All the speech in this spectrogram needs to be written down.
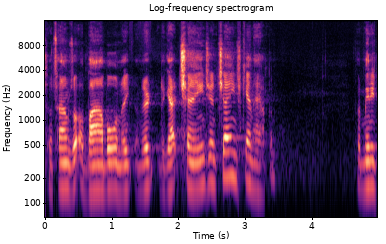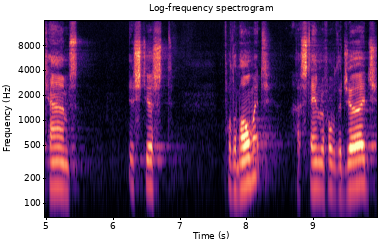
sometimes a Bible and they, they got change, and change can happen. But many times it's just for the moment. I stand before the judge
